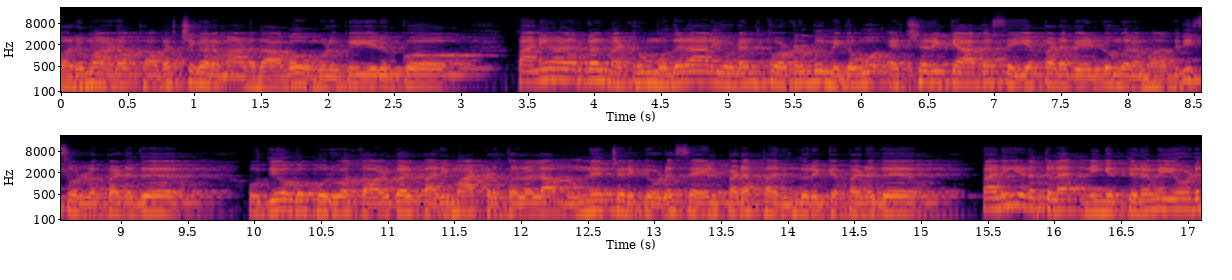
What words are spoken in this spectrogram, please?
வருமானம் கவர்ச்சிகரமானதாக உங்களுக்கு இருக்கும். பணியாளர்கள் மற்றும் முதலாளியுடன் தொடர்பு மிகவும் எச்சரிக்கையாக செய்யப்பட வேண்டுங்கிற மாதிரி சொல்லப்படுது. உத்தியோகபூர்வ தாள்கள் பரிமாற்றத்திலெல்லாம் முன்னெச்சரிக்கையோடு செயல்பட பரிந்துரைக்கப்படுது. பணியிடத்தில் நீங்கள் திறமையோடு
